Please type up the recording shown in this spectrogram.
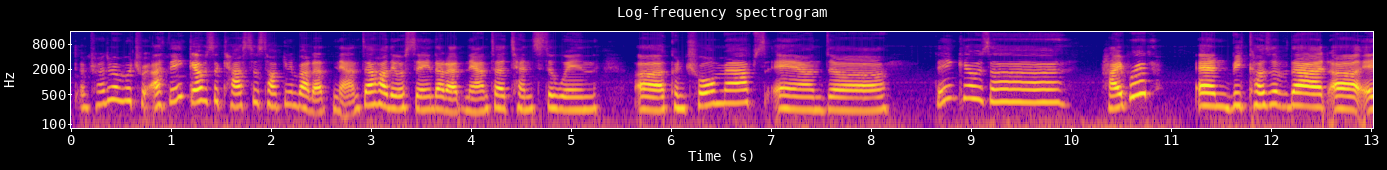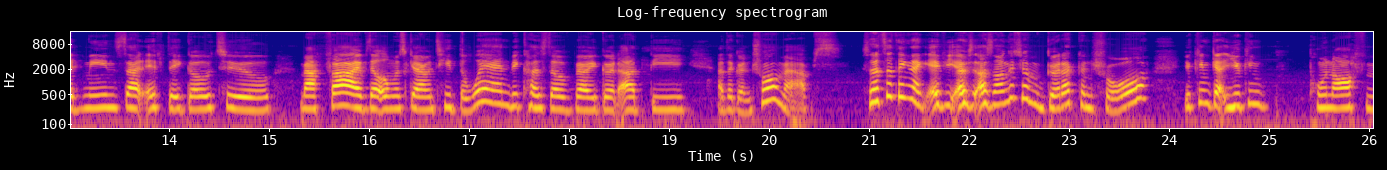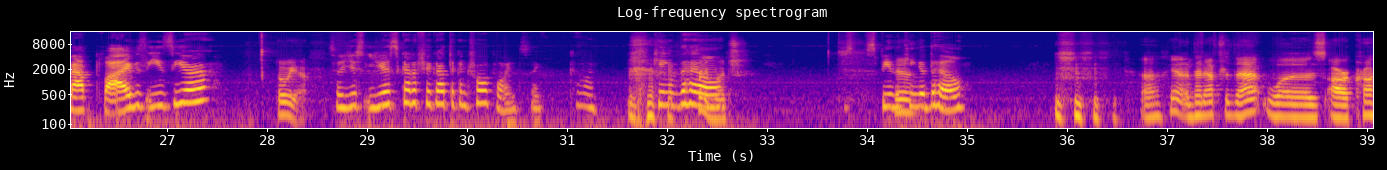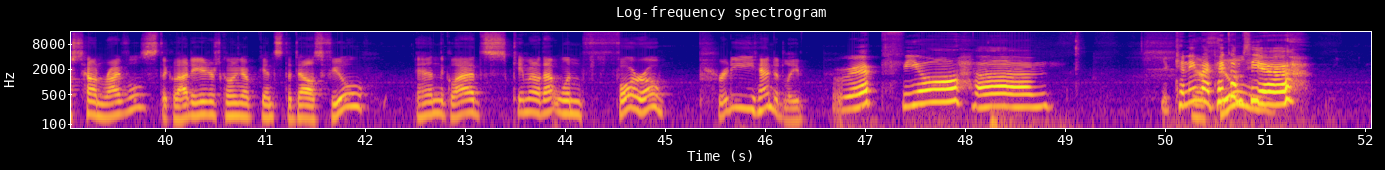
I'm trying to remember which. I think it was the cast was talking about Atlanta, how they were saying that Atlanta tends to win uh control maps, and uh, I think it was uh hybrid and because of that uh, it means that if they go to map 5 they'll almost guaranteed the win because they're very good at the at the control maps so that's the thing like if you as, as long as you're good at control you can get you can pull off map 5s easier Oh, yeah. so you just you just gotta figure out the control points like come on King of the hill. much. just be the Yeah. king of the hill Uh, yeah, and then after that was our crosstown rivals, the Gladiators going up against the Dallas Fuel, and the Glads came out of that one 4 0 pretty handedly. rip fuel um you're killing Yeah, my pickups Fuel- here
